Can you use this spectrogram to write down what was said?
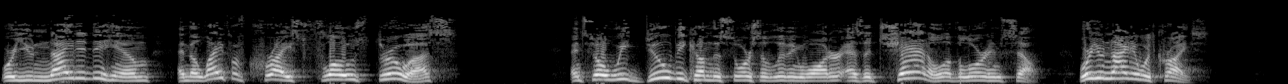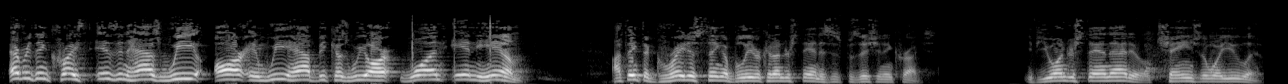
we're united to Him and the life of Christ flows through us. And so we do become the source of living water as a channel of the Lord Himself. We're united with Christ. Everything Christ is and has, we are and we have because we are one in Him. I think the greatest thing a believer could understand is his position in Christ. If you understand that, it'll change the way you live.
